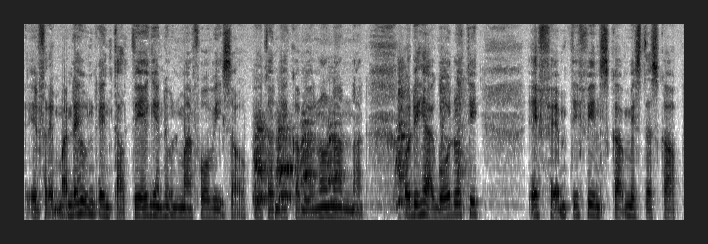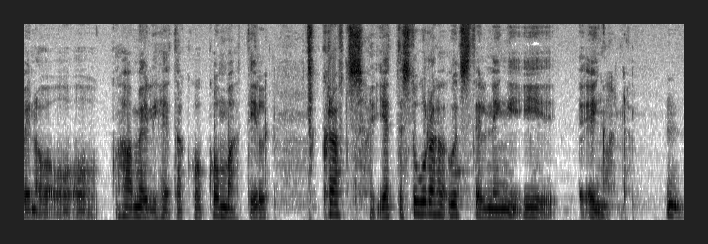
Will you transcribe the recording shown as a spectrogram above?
en främmande hund, det är inte alltid egen hund man får visa upp utan det kan vara någon annan. Och det här går då till FM, till finska mästerskapen och, och, och har möjlighet att komma till Krafts jättestora utställning i England. Mm.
